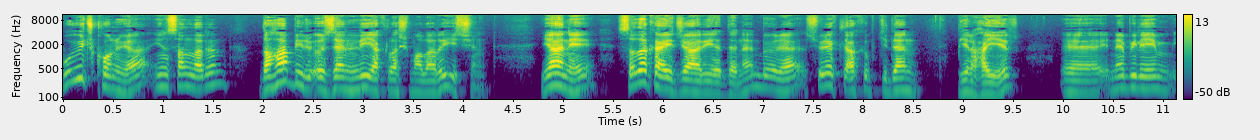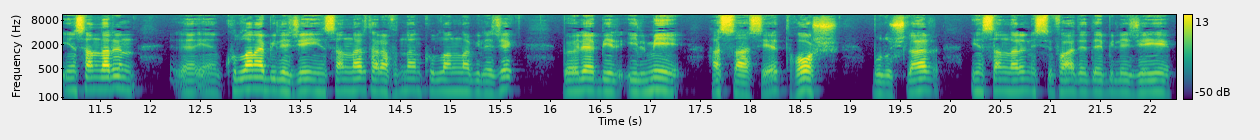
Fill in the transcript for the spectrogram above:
bu üç konuya insanların daha bir özenli yaklaşmaları için yani sadakayı cariye denen böyle sürekli akıp giden bir hayır e, ne bileyim insanların e, kullanabileceği insanlar tarafından kullanılabilecek böyle bir ilmi hassasiyet, hoş buluşlar, insanların istifade edebileceği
